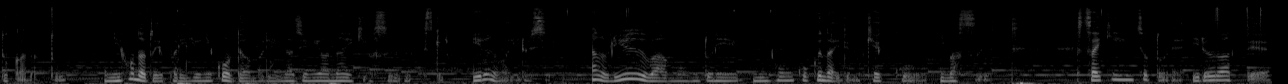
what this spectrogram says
とかだと、日本だとやっぱりユニコーンってあんまり馴染みはない気がするんですけど、いるのはいるし。あの、竜はもう本当に日本国内でも結構いますよ。最近ちょっとね、いろいろあって、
